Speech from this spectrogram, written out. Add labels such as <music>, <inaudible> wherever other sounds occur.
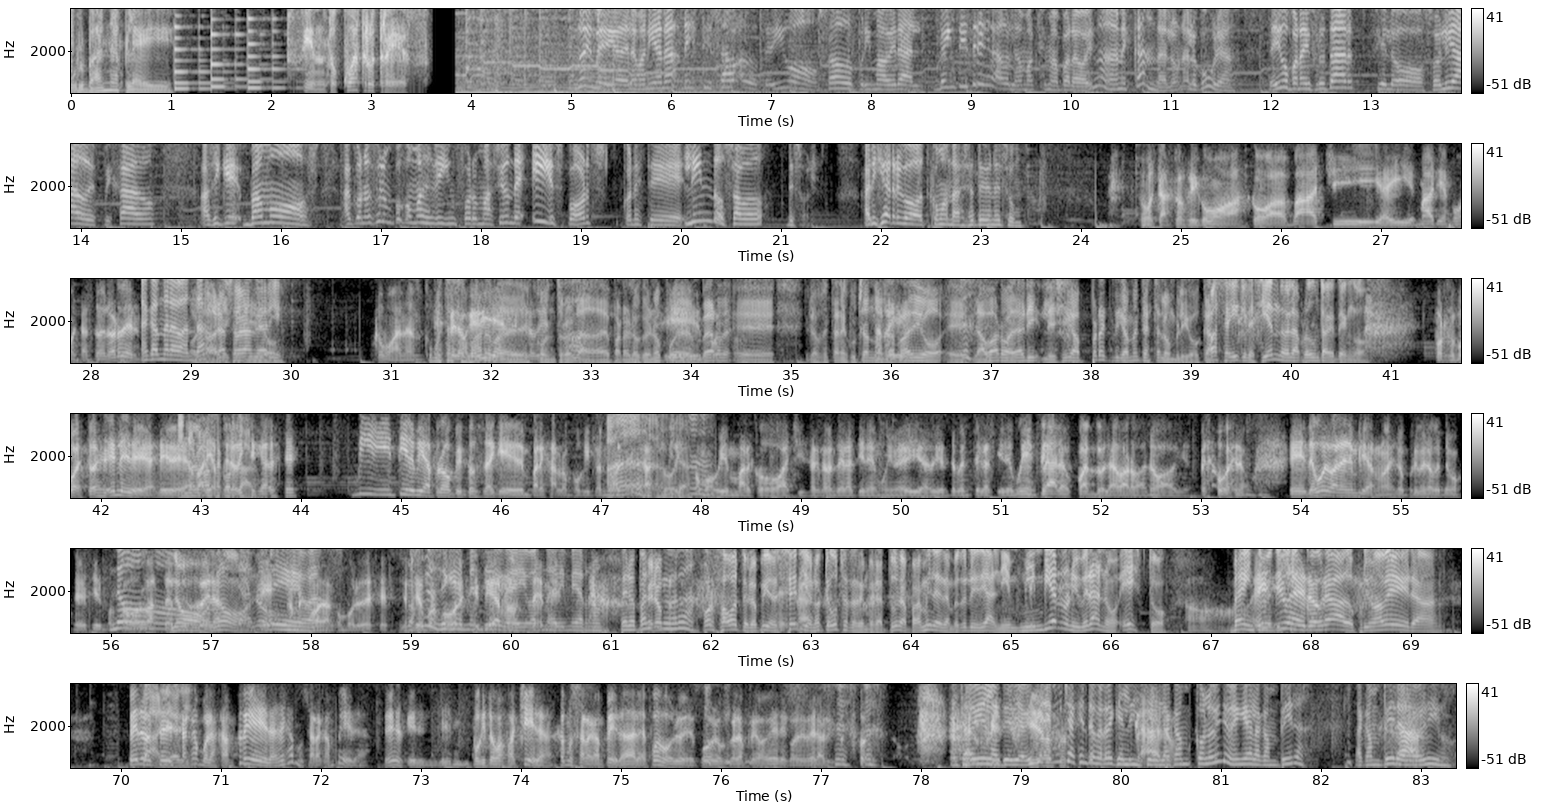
Urbana Play 104.3 9 y media de la mañana de este sábado, te digo, sábado primaveral. 23 grados la máxima para hoy. Nada, un escándalo, una locura. Te digo para disfrutar, cielo soleado, despejado. Así que vamos a conocer un poco más de información de eSports con este lindo sábado de sol. Ari Hergot, ¿cómo andás? Ya te veo en el Zoom. ¿Cómo estás, Sofi? ¿Cómo vas? ¿Cómo va Bachi? Ahí, Marian, ¿cómo están? ¿Todo en orden? Acá anda la banda. Hola, Abrazo grande, Ari. ¿Cómo andan? ¿Cómo está esa Espero que barba bien, de descontrolada? eh? Para los que no Sí, pueden ver, eh, los que están escuchando en la radio, eh, <laughs> la barba de Ari le llega prácticamente hasta el ombligo. ¿Va a casi. seguir creciendo? Es la pregunta que tengo. Por supuesto, es, es la idea, es la idea. Y no vas a pero cortar. viste que a veces tiene vida propia, entonces hay que emparejarlo un poquito. No es el Ah, caso, y mira. como bien marcó Bachi, exactamente la tiene muy medida, evidentemente la tiene muy en claro cuando la barba no va bien. Pero bueno, eh, devuelvan el invierno, es lo primero que tenemos que decir. Por No. favor, basta de No, boluderas. no, no. Sí, no me jodan con boludeces. Les No. pido, por favor, que es este invierno, que iba a andar denme- invierno, pero parece Pero, que es verdad. por favor, te lo pido en serio, Exacto. ¿no te gusta esta temperatura? Para mí la temperatura ideal, ni, ni invierno ni verano, esto. No. 20, Eh, y 25 bueno, grados, primavera. Pero Dale, te sacamos las camperas, dejamos a la campera, ¿eh? que es un poquito más fachera, dejamos a la campera, dale, después volvés, después con la primavera y con el verano y todo eso. <laughs> <laughs> Está bien la teoría. Hay mucha gente, ¿verdad?, que le dice, Claro. la con lo bien que me queda la campera, la campera, el Claro. abrigo.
